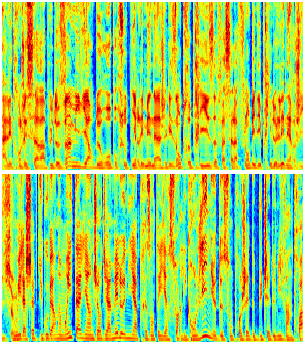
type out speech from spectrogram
À l'étranger, Sarah, plus de 20 milliards d'euros pour soutenir les ménages et les entreprises face à la flambée des prix de l'énergie. Oui, la chef du gouvernement italien, Giorgia Meloni, a présenté hier soir les grandes lignes de son projet de budget 2023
